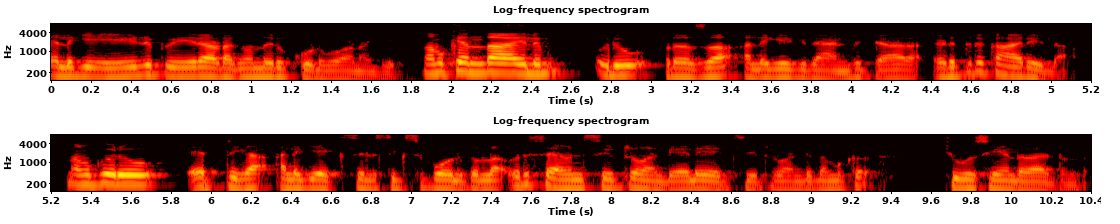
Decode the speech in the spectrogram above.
അല്ലെങ്കിൽ ഏഴ് പേരടങ്ങുന്ന ഒരു കുടുംബമാണെങ്കിൽ നമുക്ക് എന്തായാലും ഒരു റസ അല്ലെങ്കിൽ ഗ്രാൻഡ് വിറ്റാര എടുത്തിട്ട് കാര്യമില്ല. നമുക്കൊരു എറ്റിക അല്ലെങ്കിൽ എക്സൽ സിക്സ് പോലത്തുള്ള ഒരു സെവൻ സീറ്റർ വണ്ടി അല്ലെങ്കിൽ എയ്റ്റ് സീറ്റർ വണ്ടി നമുക്ക് ചൂസ് ചെയ്യേണ്ടതായിട്ടുണ്ട്.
